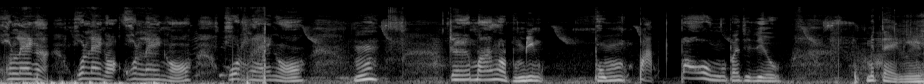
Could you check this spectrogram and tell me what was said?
โคตรแรงอะโคตรแรงเหรอโคตรแรงเหรอโคตรแรงเหรอหืมเจอมาหลอดผมยิงผมปัดป้งลงไปทีเดียว ไม่แตกเลย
